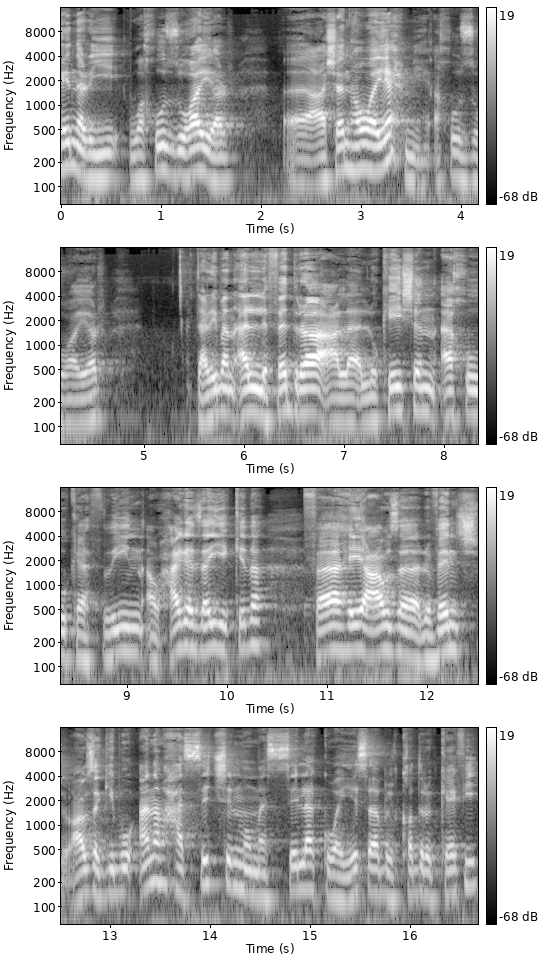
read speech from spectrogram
هنري واخوه الصغير آه، عشان هو يحمي اخوه الصغير. تقريبا قال ل FEDRA على location اخو كاثلين أو حاجة زي كده. فهي عاوزة revenge وعاوزه تجيبه. أنا ما حسيتش الممثلة كويسة بالقدر الكافي.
